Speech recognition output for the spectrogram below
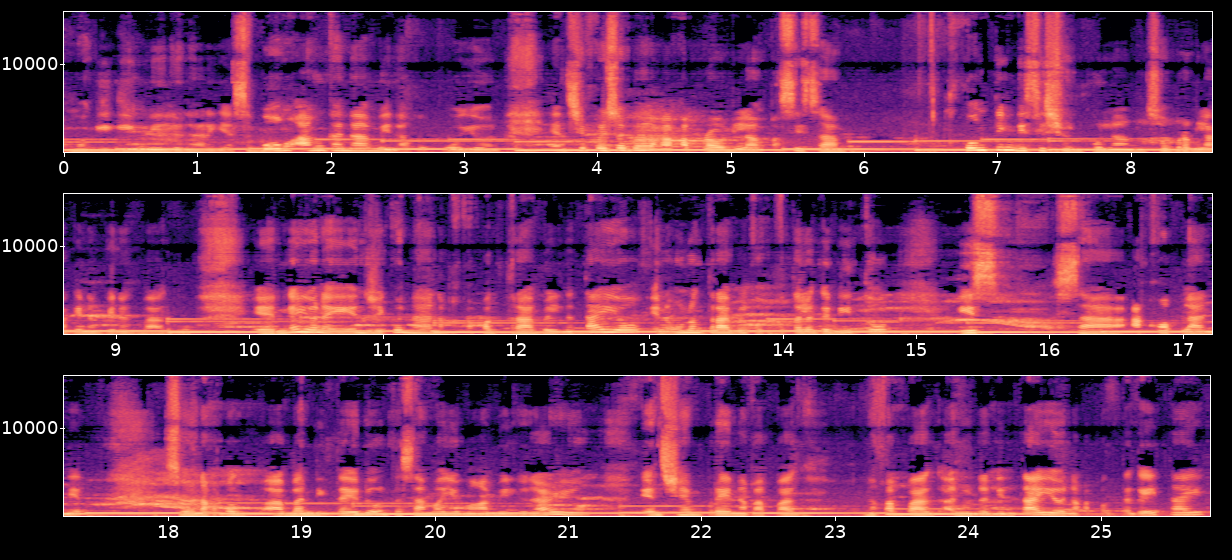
ang magiging milyonarya. Sa buong angka namin, ako po yun. And syempre, sobrang nakaka-proud lang kasi sa konting desisyon ko lang, sobrang laki ng pinagbago. And ngayon, na-enjoy ko na, nakakapag-travel na tayo. And unang travel ko po talaga dito is sa Aqua Planet. So, nakapag-banding tayo doon kasama yung mga milyonaryo. And syempre, nakapag nakapag ano na din tayo, nakapag Tagaytay,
